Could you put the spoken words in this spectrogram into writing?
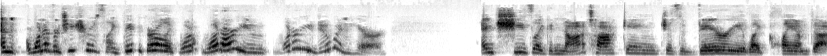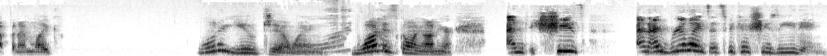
And one of her teachers was like, baby girl, like what what are you what are you doing here? And she's like not talking, just very like clammed up. And I'm like, what are you doing? What? What is going on here? And she's and I realize it's because she's eating.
